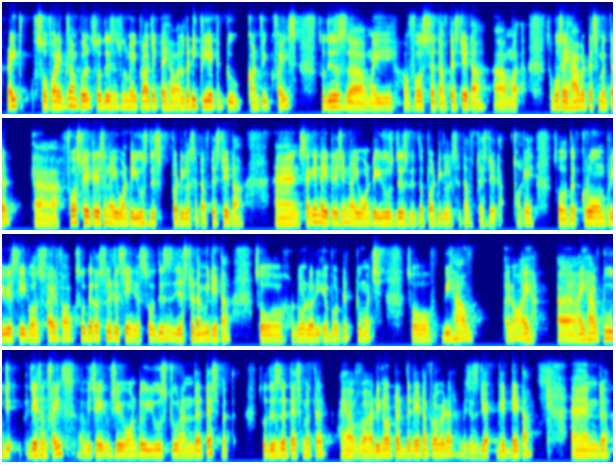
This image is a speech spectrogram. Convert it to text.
Right? So for example so this is my project i have already created two config files. So this is uh, my uh, first set of test data. Um, suppose i have a test method uh, first iteration I want to use this particular set of test data. And second iteration I want to use this with the particular set of test data. Okay. So the Chrome previously it was Firefox. So there are little changes. So this is just a dummy data. So don't worry about it too much. So we have you know I uh, I have two J JSON files which I which I want to use to run the test method. So this is the test method. I have uh, denoted the data provider which is get data. And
